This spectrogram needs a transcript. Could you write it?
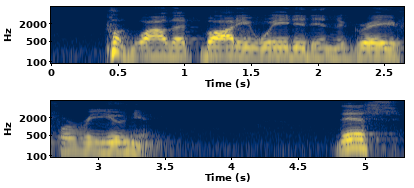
while that body waited in the grave for reunion. This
